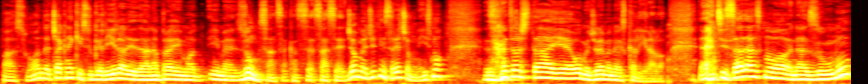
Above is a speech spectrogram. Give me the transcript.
Pa su onda čak neki sugerirali da napravimo ime Zoom sa, sa, sa seđom, međutim srećom nismo, zato što je u međuvremenu eskaliralo. Znači sada smo na Zoomu,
